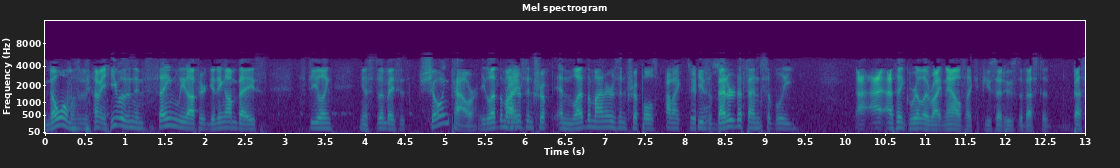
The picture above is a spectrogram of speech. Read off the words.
No one was. I mean, he was an insane leadoff hitter, getting on base, stealing, you know, stealing bases, showing power. He led the minors Right. in trip and led the minors in triples. I like He's triples. better defensively. I, I- I think really right now it's like if you said who's the best best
